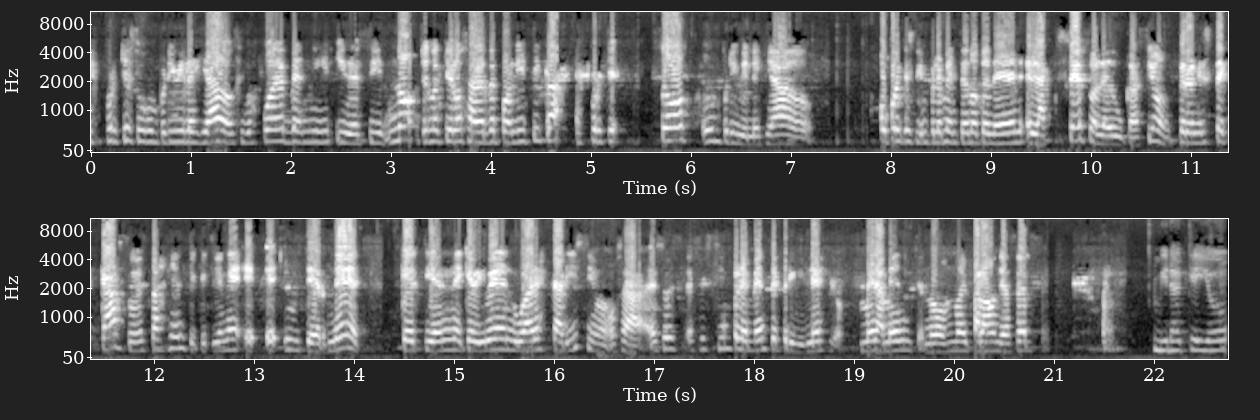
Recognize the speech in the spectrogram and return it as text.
es porque sos un privilegiado. Si vos puedes venir y decir, no, yo no quiero saber de política, es porque sos un privilegiado. O porque simplemente no tenés el acceso a la educación. Pero en este caso, esta gente que tiene eh, eh, internet, que tiene que vive en lugares carísimos, o sea, eso es, eso es simplemente privilegio, meramente, no, no hay para dónde hacerse. Mira que yo,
